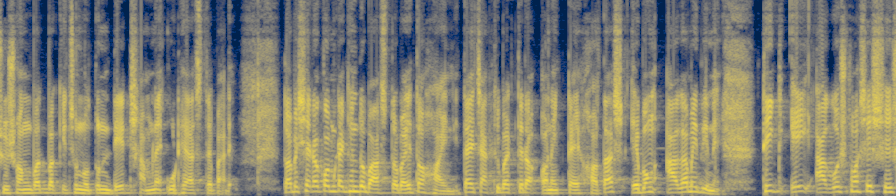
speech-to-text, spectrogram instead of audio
সুসংবাদ বা কিছু নতুন ডেট সামনে উঠে আসতে পারে। তবে সেরকমটা কিন্তু বাস্তবায়িত হয়নি। তাই চাকরি প্রার্থীরা অনেকটাই হতাশ এবং আগামী দিনে ঠিক এই আগস্ট মাসের শেষ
